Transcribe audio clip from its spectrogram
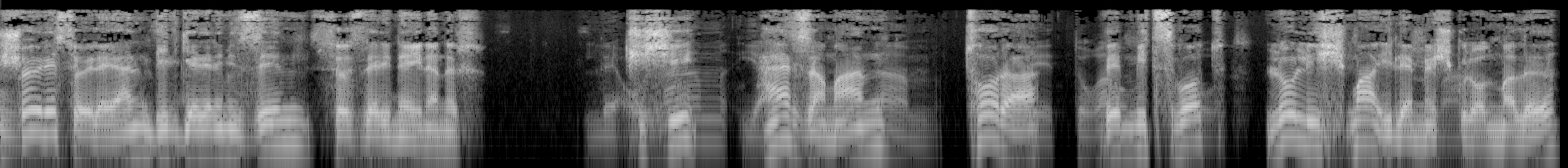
Şöyle söyleyen bilgelerimizin sözlerine inanır. Kişi her zaman Tora ve mitzvot lolişma ile meşgul olmalı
